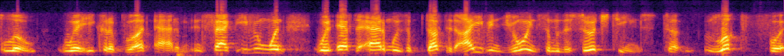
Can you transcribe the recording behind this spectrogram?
clue where he could have brought Adam. In fact, even when, when after Adam was abducted, I even joined some of the search teams to look for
